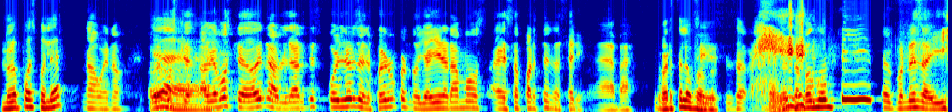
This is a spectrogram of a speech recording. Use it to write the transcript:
¿No lo puedes pelear? No, bueno. Habíamos, que- habíamos quedado en hablar de spoilers del juego cuando ya llegáramos a esa parte en la serie. Ah, va. Ahorita lo pongo. sí, pongo un. Me pones ahí.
